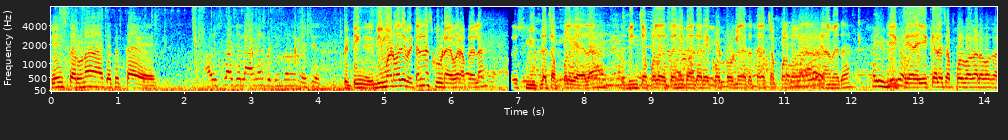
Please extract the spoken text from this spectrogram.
चेंज करू ना त्याच्यात काय आहे? लागणार फिटिंग करून घ्यायचे फिटिंग डीमार्टमध्ये भेटेल ना स्क्रू ड्रायव्हर आपल्याला स्मिथला चप्पल घ्यायला. बिन चप्पल त्यांनी पण आता रेकॉर्ड तोडले आता त्याला चप्पल बघायला आम्ही आता. एक चेहरा एकाला चप्पल बघायला बघा.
